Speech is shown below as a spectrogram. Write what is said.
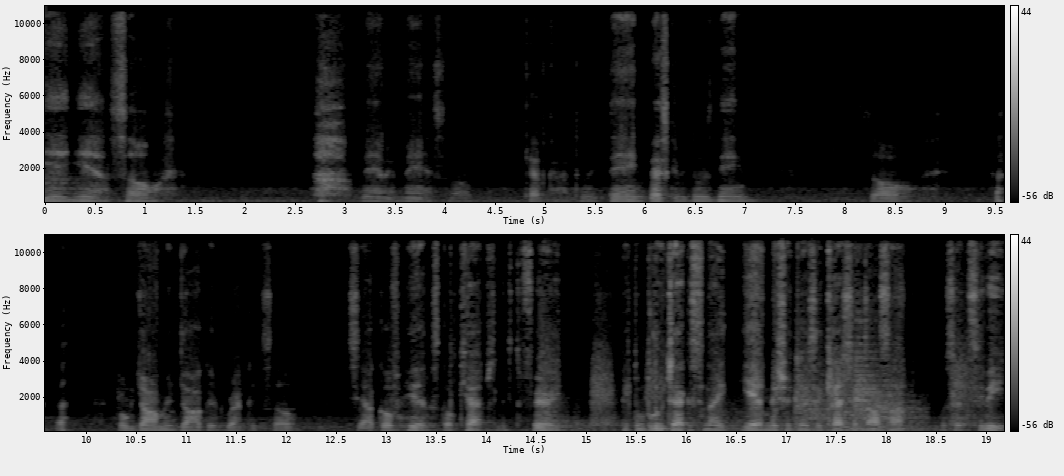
Yeah, yeah. So, man, man, man. So Caps kind of doing their thing. Veskin doing his thing. So, Yarman, Jagr's record. So. See, I go from here. Let's go Caps. At least the Fury. Beat them Blue Jackets tonight. Yeah, make sure you guys catch that outside. Wutshood TV?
